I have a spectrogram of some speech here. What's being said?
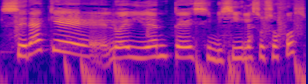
¿Será que lo evidente es invisible a sus ojos?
